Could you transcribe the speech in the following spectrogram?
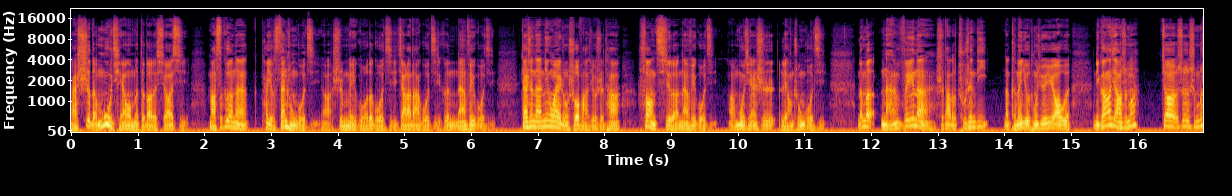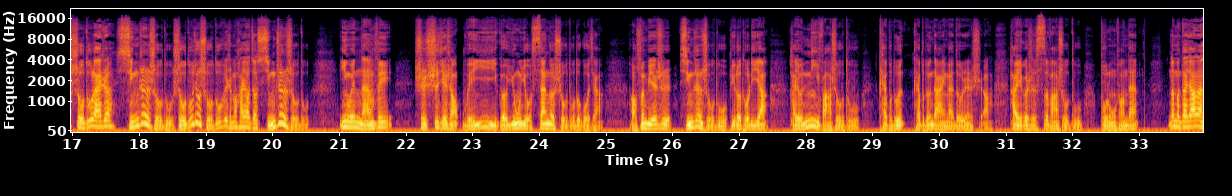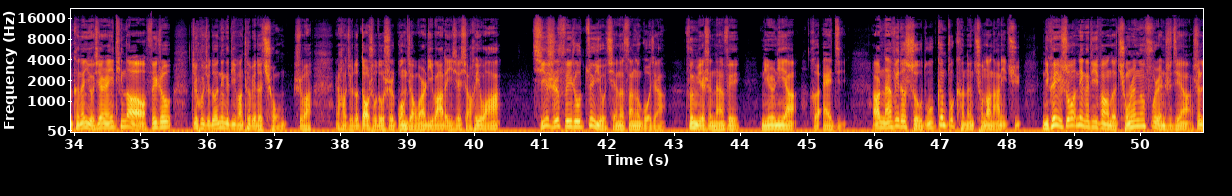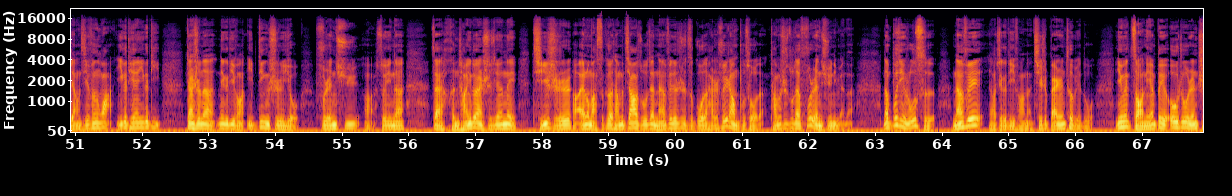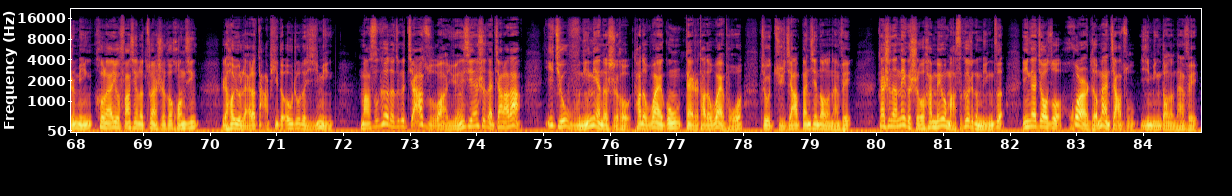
啊，是的，目前我们得到的消息，马斯克呢他有三重国籍啊，是美国的国籍、加拿大国籍和南非国籍。但是呢，另外一种说法就是他放弃了南非国籍啊，目前是两重国籍。那么南非呢是他的出生地，那可能有同学又要问，你刚刚讲什么？叫是什么首都来着？行政首都，首都就首都，为什么还要叫行政首都？因为南非是世界上唯一一个拥有三个首都的国家啊，分别是行政首都比勒陀利亚，还有立法首都开普敦。开普敦大家应该都认识啊，还有一个是司法首都布隆方丹。那么大家呢，可能有些人一听到非洲，就会觉得那个地方特别的穷，是吧？然后觉得到处都是光脚玩泥巴的一些小黑娃。其实非洲最有钱的三个国家，分别是南非、尼日利亚和埃及。而南非的首都更不可能穷到哪里去。你可以说那个地方的穷人跟富人之间啊是两极分化，一个天一个地。但是呢，那个地方一定是有富人区啊。所以呢，在很长一段时间内，其实啊，埃隆·马斯克他们家族在南非的日子过得还是非常不错的。他们是住在富人区里面的。那不仅如此，南非啊这个地方呢，其实白人特别多，因为早年被欧洲人殖民，后来又发现了钻石和黄金，然后又来了大批的欧洲的移民。马斯克的这个家族啊，原先是在加拿大。一九五零年的时候，他的外公带着他的外婆就举家搬迁到了南非。但是呢，那个时候还没有马斯克这个名字，应该叫做霍尔德曼家族移民到了南非。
